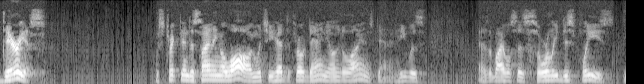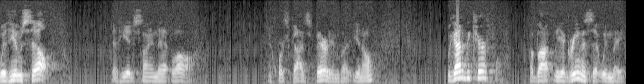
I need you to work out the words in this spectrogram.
Darius was tricked into signing a law in which he had to throw Daniel into the lion's den. And he was, as the Bible says, sorely displeased with himself that he had signed that law. And of course, God spared him, but you know, we got to be careful about the agreements that we make.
